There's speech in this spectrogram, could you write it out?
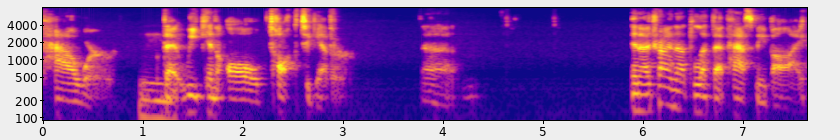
power Mm. that we can all talk together. Uh, and I try not to let that pass me by,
